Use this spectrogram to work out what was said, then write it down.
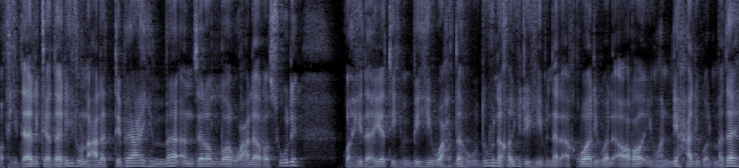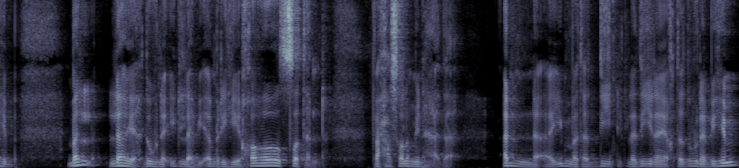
وفي ذلك دليل على اتباعهم ما أنزل الله على رسوله وهدايتهم به وحده دون غيره من الأقوال والآراء والنحل والمذاهب بل لا يهدون إلا بأمره خاصة. فحصل من هذا أن أئمة الدين الذين يقتدون بهم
